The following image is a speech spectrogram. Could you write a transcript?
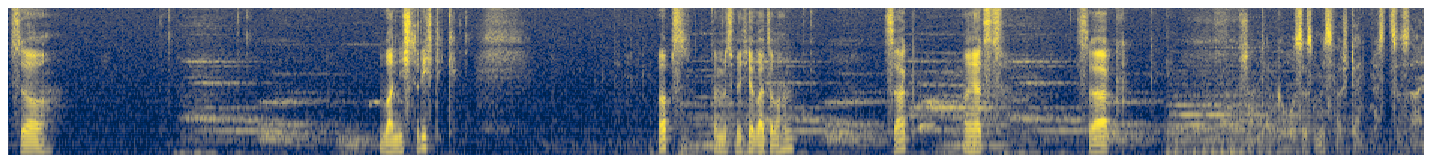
So, war nicht richtig. Ups, dann müssen wir hier weitermachen. Zack. Und jetzt. Zack. Scheint ein großes Missverständnis zu sein.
